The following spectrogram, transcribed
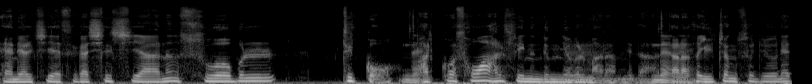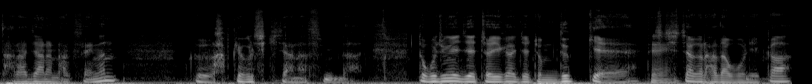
NLCS가 실시하는 수업을 듣고 네. 받고 소화할 수 있는 능력을 음, 말합니다. 네 따라서 일정 수준에 달하지 않은 학생은 그 합격을 시키지 않았습니다. 또 그중에 이제 저희가 이제 좀 늦게 네. 시작을 하다 보니까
